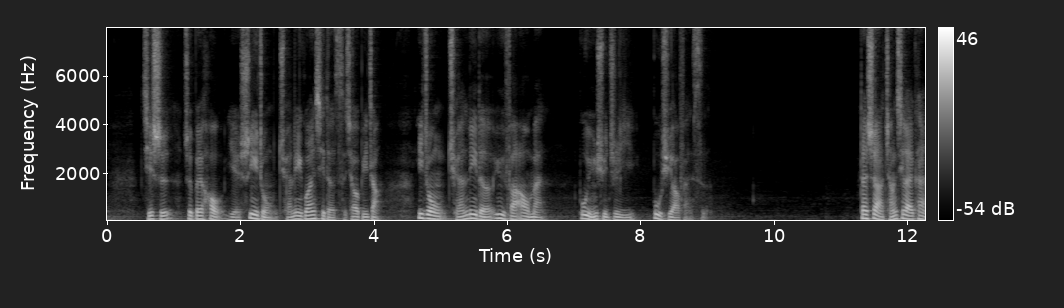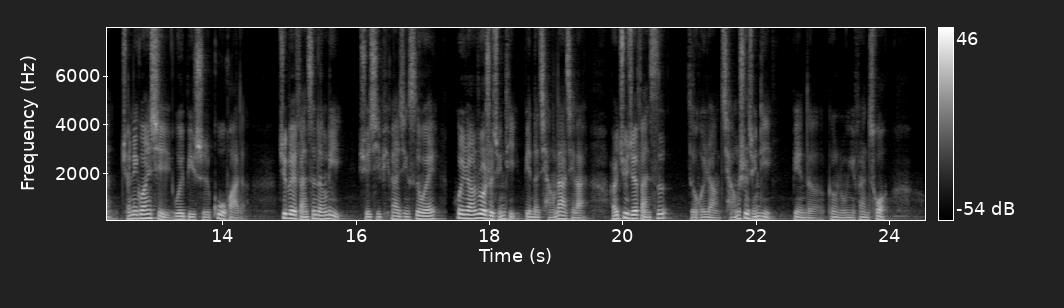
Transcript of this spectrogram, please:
其实这背后也是一种权力关系的此消彼长，一种权力的愈发傲慢，不允许质疑，不需要反思。但是啊，长期来看，权力关系未必是固化的。具备反思能力、学习批判性思维，会让弱势群体变得强大起来；而拒绝反思，则会让强势群体变得更容易犯错。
